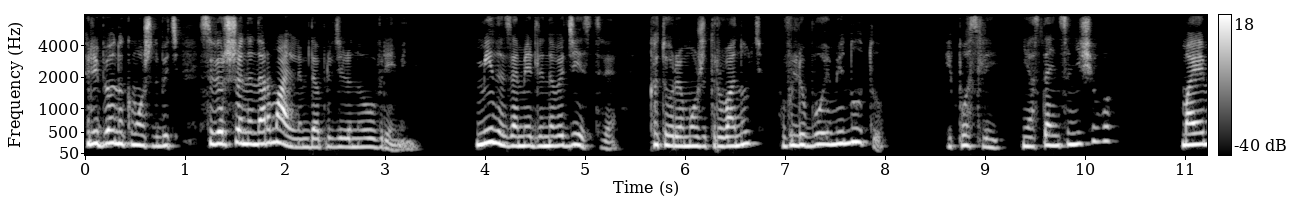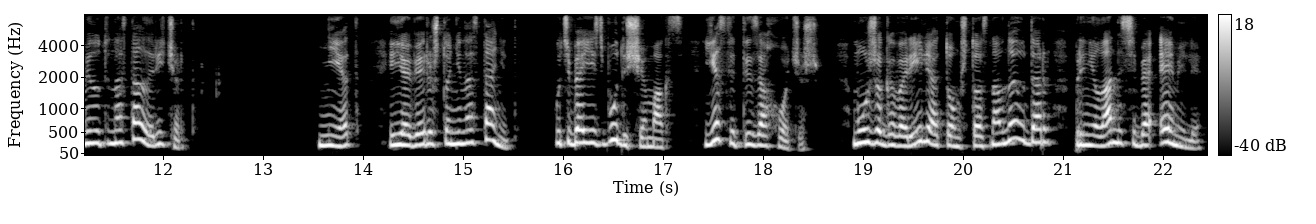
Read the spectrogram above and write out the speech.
Ребенок может быть совершенно нормальным до определенного времени. мины замедленного действия, которая может рвануть в любую минуту. И после не останется ничего. Моя минута настала, Ричард? Нет, и я верю, что не настанет. У тебя есть будущее, Макс, если ты захочешь. Мы уже говорили о том, что основной удар приняла на себя Эмили.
